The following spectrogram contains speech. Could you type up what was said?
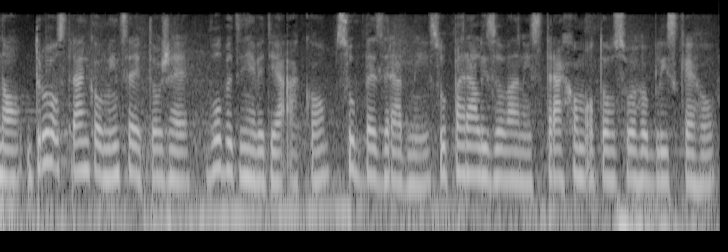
No druhou stránkou mince je to, že vôbec nevedia ako, sú bezradní, sú paralizovaní strachom od toho svojho blízkeho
